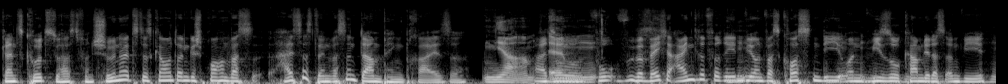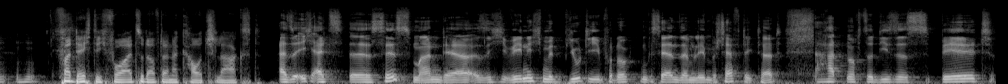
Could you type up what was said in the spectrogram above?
Ganz kurz, du hast von Schönheitsdiscountern gesprochen. Was heißt das denn? Was sind Dumpingpreise? Ja. Also ähm, wo, über welche Eingriffe reden wir und was kosten die und wieso kam dir das irgendwie verdächtig vor, als du da auf deiner Couch lagst? Also ich als äh, Cis-Mann, der sich wenig mit Beauty-Produkten bisher in seinem Leben beschäftigt hat, hat noch so dieses Bild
